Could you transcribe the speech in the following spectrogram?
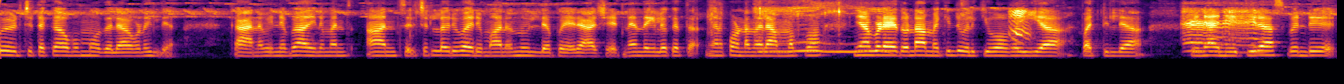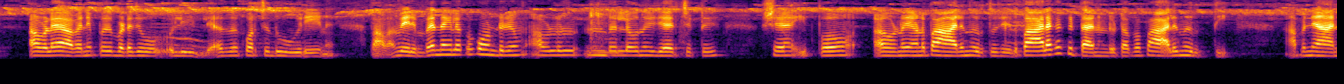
മേടിച്ചിട്ടൊക്കെ ആകുമ്പോൾ മുതലാവണില്ല. കാരണം പിന്നെ ഇപ്പം അതിന് മനസ് അനുസരിച്ചിട്ടുള്ള ഒരു വരുമാനമൊന്നും ഇല്ല. ഇപ്പോൾ രാജേട്ടനെ എന്തെങ്കിലുമൊക്കെ ഇങ്ങനെ കൊണ്ടുവന്നാൽ അമ്മ ഇപ്പോൾ ഞാൻ ഇവിടെ ആയതുകൊണ്ട് അമ്മയ്ക്കും ജോലിക്ക് പോകാൻ വയ്യ പറ്റില്ല. പിന്നെ അനിയത്തിയുടെ ഹസ്ബൻഡ് അവളെ അവനിപ്പോൾ ഇവിടെ ജോലി ഇല്ല. അത് കുറച്ച് ദൂരെയാണ്. അപ്പോൾ അവൻ വരുമ്പോൾ എന്തെങ്കിലുമൊക്കെ കൊണ്ടുവരും. അവൾ ഉണ്ടല്ലോ എന്ന് വിചാരിച്ചിട്ട്. പക്ഷേ ഇപ്പോൾ അതുകൊണ്ട് ഞങ്ങൾ പാൽ നിർത്തുകയും ചെയ്തു. പാലൊക്കെ കിട്ടാനുണ്ട് കേട്ടോ. അപ്പോൾ പാൽ നിർത്തി. അപ്പം ഞാൻ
